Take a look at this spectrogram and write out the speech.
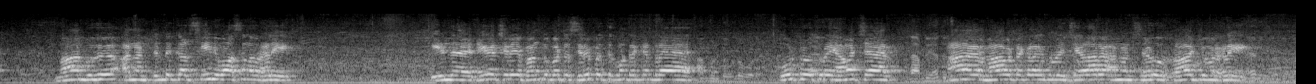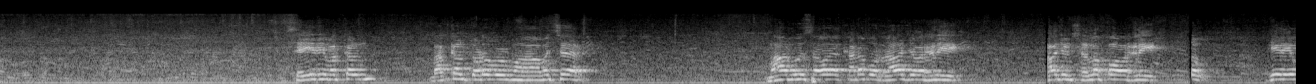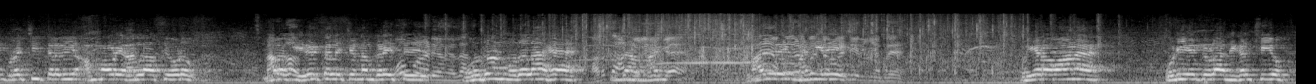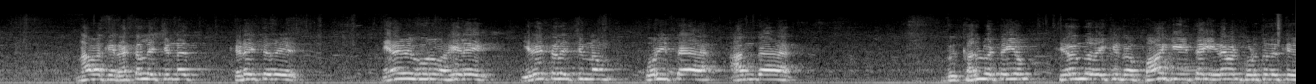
மாண்புகு அண்ணன் திண்டுக்கல் சீனிவாசன் அவர்களே இந்த நிகழ்ச்சியிலே பங்கு பெற்று சிறப்பித்துக் கொண்டிருக்கின்ற கூட்டுறவுத்துறை அமைச்சர் மாநகர் மாவட்ட கழகத்துடைய செயலாளர் அண்ணன் செலூர் ராஜ் அவர்களே. செய்தி மக்கள் மக்கள் தொடர்பு அமைச்சர் மாண்புமிகு சகோதரர் கடம்பூர் ராஜ் அவர்களே ராஜன் செல்லப்பா அவர்களே. புரட்சி தலைவி அம்மாவுடைய அருளாசையோடும் நமக்கு இரட்டலை சின்னம் கிடைத்து முதன் முதலாக மதுரை மண்ணிலே உயரமான கொடியேற்று விழா நிகழ்ச்சியும் நமக்கு இரட்டலை சின்னம் கிடைத்தது. நினைவு கூறும் வகையிலே இரட்டலை சின்னம் குறித்த அந்த கல்வெட்டையும் திறந்து வைக்கின்ற பாக்கியத்தை இறைவன் கொடுத்ததற்கு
